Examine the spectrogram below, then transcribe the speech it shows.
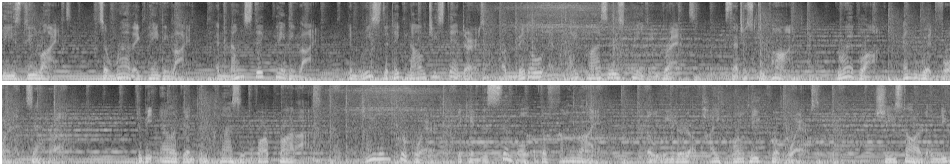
These two lines, ceramic painting line and non-stick painting line, can reach the technology standards of middle and high classes painting brands such as DuPont, Revlon, and Whitford, etc. To be elegant and classic of our products, Tailong Cookware became the symbol of the fine line, the leader of high-quality cookwares. She started a new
